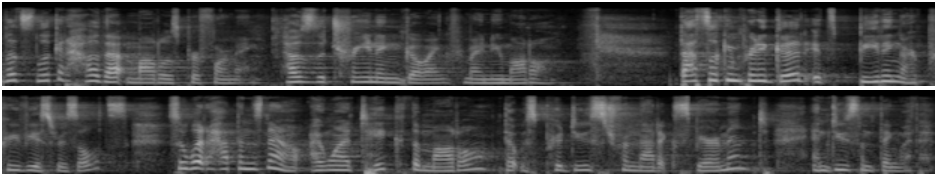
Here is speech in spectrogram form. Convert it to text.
let's look at how that model is performing. How's the training going for my new model? That's looking pretty good. It's beating our previous results. So what happens now? I want to take the model that was produced from that experiment and do something with it.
